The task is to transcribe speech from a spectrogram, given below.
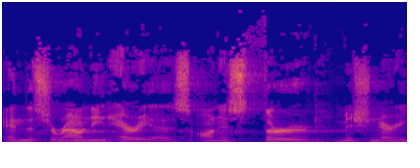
and the surrounding areas on his third missionary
